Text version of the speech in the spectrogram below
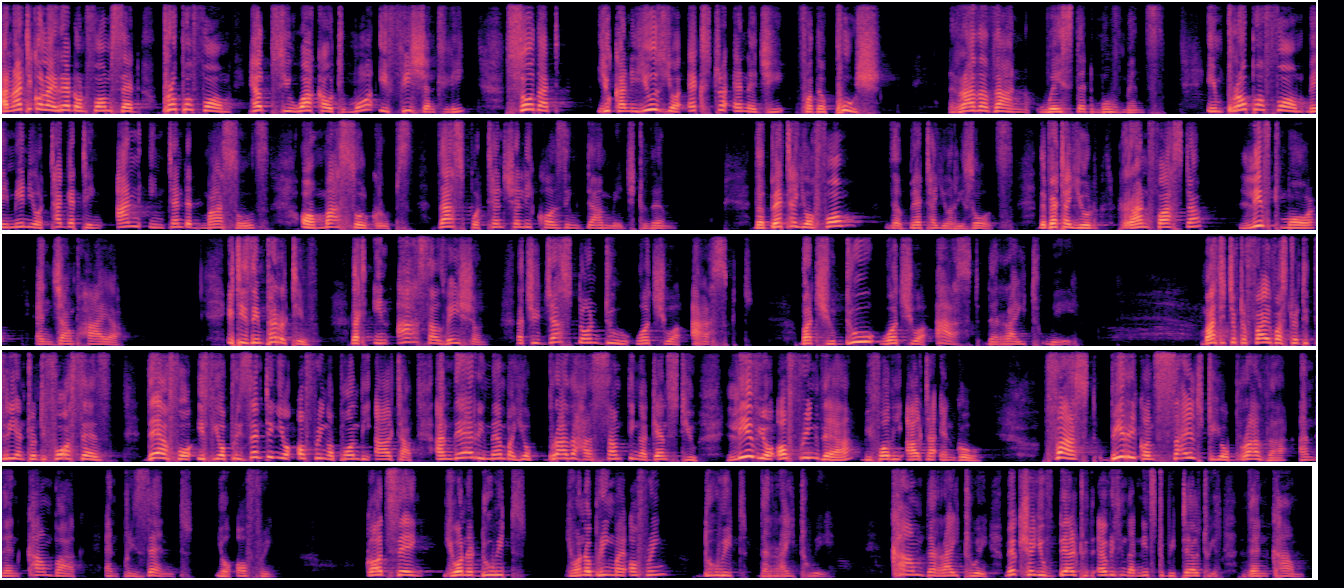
An article I read on form said proper form helps you work out more efficiently so that you can use your extra energy for the push rather than wasted movements. Improper form may mean you're targeting unintended muscles or muscle groups, thus potentially causing damage to them. The better your form, the better your results. The better you run faster, lift more, and jump higher. It is imperative that in our salvation, that you just don't do what you are asked, but you do what you are asked the right way. Matthew chapter 5, verse 23 and 24 says, Therefore, if you're presenting your offering upon the altar, and there remember your brother has something against you, leave your offering there before the altar and go. First, be reconciled to your brother, and then come back and present your offering. God saying, You want to do it? You want to bring my offering? do it the right way. Come the right way. Make sure you've dealt with everything that needs to be dealt with, then come.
